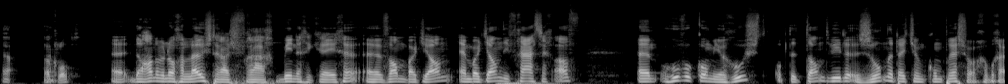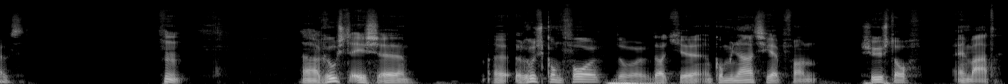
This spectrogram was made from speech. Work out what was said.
ja dat klopt. Eh, dan hadden we nog een luisteraarsvraag binnengekregen eh, van Bart-Jan. En Bart-Jan die vraagt zich af, ehm, hoeveel kom je roest op de tandwielen zonder dat je een compressor gebruikt? Nou, roest is. eh, roest komt voor doordat je een combinatie hebt van zuurstof en water.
